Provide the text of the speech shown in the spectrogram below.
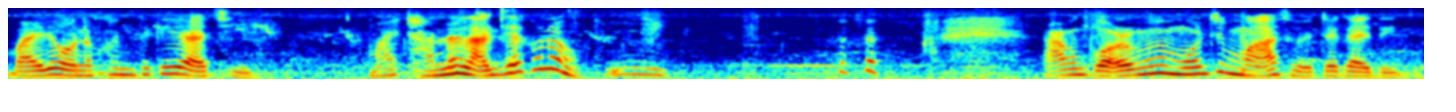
বাইরে অনেকক্ষণ থেকেই আছি। মায়ের ঠান্ডা লাগছে এখনও? আমি গরমে মরছি মাছ ওইটা গায়ে দিয়েছে।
